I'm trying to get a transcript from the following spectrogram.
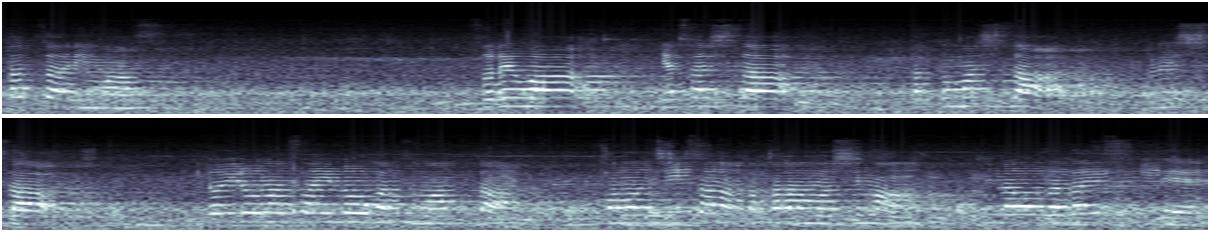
2つあります。それは優しさたくましさ嬉しさいろいろな才能が詰まったこの小さな宝の島沖縄が大好きで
